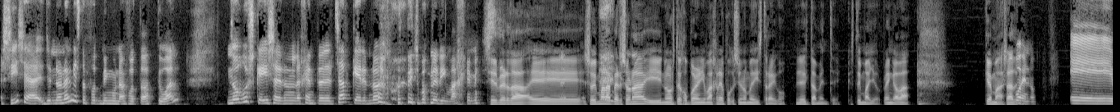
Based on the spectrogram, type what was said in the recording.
Sí, o sea, yo no he visto fo- ninguna foto actual. No busquéis en la gente del chat que no podéis poner imágenes. Sí, es verdad. eh, soy mala persona y no os dejo poner imágenes porque si no me distraigo directamente. Que estoy mayor. Venga, va. ¿Qué más, Adri? Bueno, eh,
